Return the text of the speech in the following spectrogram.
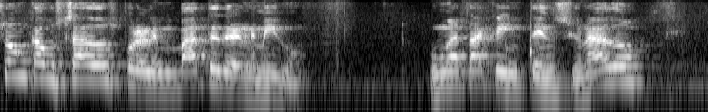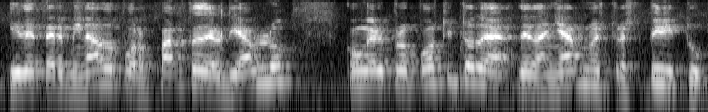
son causados por el embate del enemigo, un ataque intencionado y determinado por parte del diablo con el propósito de, dañar nuestro espíritu,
